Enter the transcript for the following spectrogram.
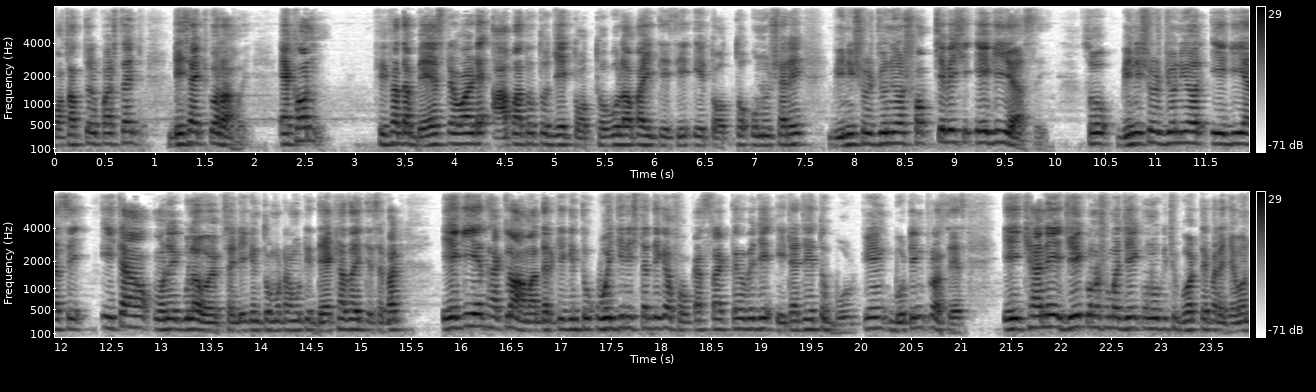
পঁচাত্তর পার্সেন্ট ডিসাইড করা হয়। এখন ফিফা দ্য বেস্ট অ্যাওয়ার্ডে আপাতত যে তথ্যগুলো পাইতেছি, এই তথ্য অনুসারে ভিনিসুর জুনিয়র সবচেয়ে বেশি এগিয়ে আছে। সো ভিনিসুর জুনিয়র এগিয়ে আছে, এটা অনেকগুলো ওয়েবসাইটে কিন্তু মোটামুটি দেখা যাইতেছে। বাট এগিয়ে থাকলেও আমাদেরকে কিন্তু ওই জিনিসটার দিকে ফোকাস রাখতে হবে যে এটা যেহেতু ভোটিং ভোটিং প্রসেস এইখানে যে কোনো সময় যে কোনো কিছু ঘটতে পারে। যেমন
